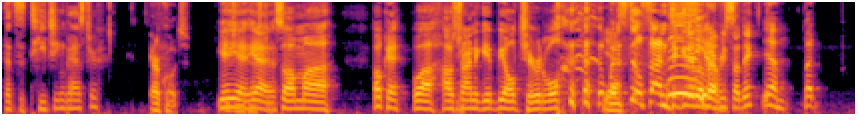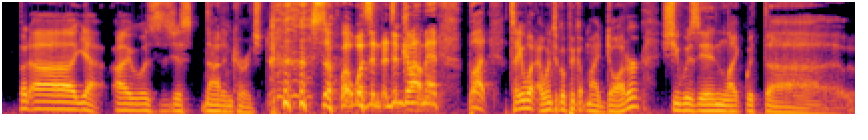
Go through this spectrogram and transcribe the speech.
That's a teaching pastor. Air quotes. Yeah, yeah, yeah. So I'm uh okay. Well, I was trying to get be all charitable, but Yeah. it's still not indicative you of know. every Sunday. Yeah, but but uh yeah, I was just not encouraged. so I wasn't it didn't come out mad. But I'll tell you what, I went to go pick up my daughter. She was in like with the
